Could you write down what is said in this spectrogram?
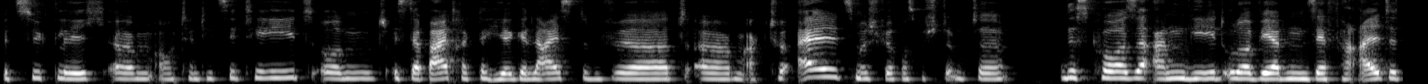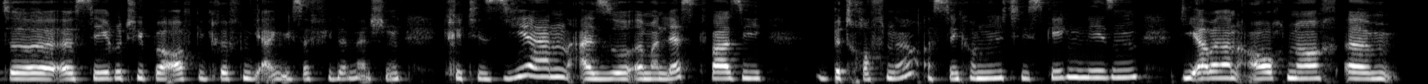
bezüglich ähm, Authentizität und ist der Beitrag, der hier geleistet wird, ähm, aktuell, zum Beispiel auch was bestimmte Diskurse angeht oder werden sehr veraltete äh, Stereotype aufgegriffen, die eigentlich sehr viele Menschen kritisieren. Also äh, man lässt quasi Betroffene aus den Communities gegenlesen, die aber dann auch noch ähm,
